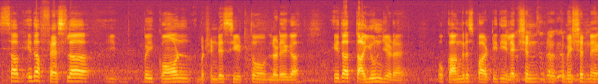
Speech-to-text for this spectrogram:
ਸਭ ਇਹਦਾ ਫੈਸਲਾ ਵੀ ਕੌਣ ਬਠਿੰਡੇ ਸੀਟ ਤੋਂ ਲੜੇਗਾ ਇਹਦਾ ਤਾਯੁਨ ਜਿਹੜਾ ਹੈ ਉਹ ਕਾਂਗਰਸ ਪਾਰਟੀ ਦੀ ਇਲੈਕਸ਼ਨ ਕਮਿਸ਼ਨ ਨੇ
